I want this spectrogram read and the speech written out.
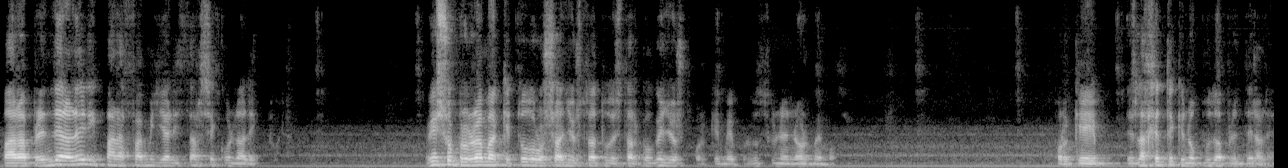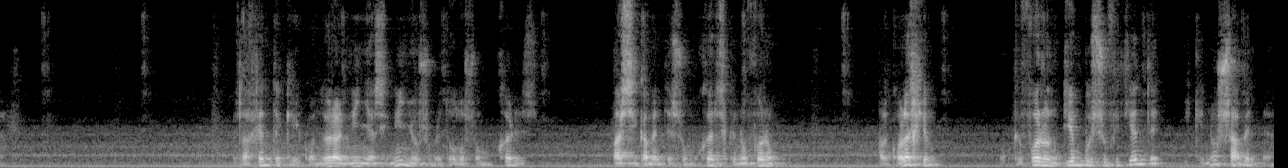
para aprender a leer y para familiarizarse con la lectura. Es un programa que todos los años trato de estar con ellos porque me produce una enorme emoción. Porque es la gente que no pudo aprender a leer. Es la gente que cuando eran niñas y niños, sobre todo son mujeres, básicamente son mujeres que no fueron al colegio o que fueron tiempo insuficiente y que no saben leer.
